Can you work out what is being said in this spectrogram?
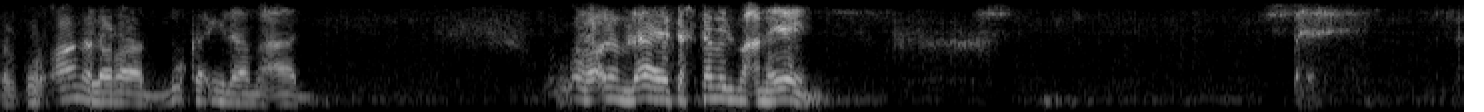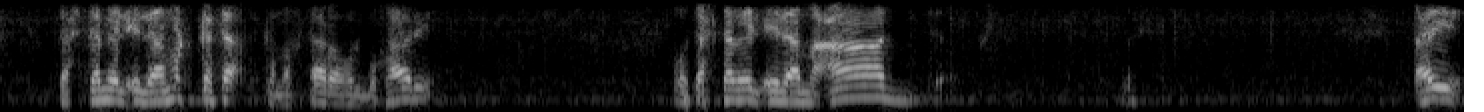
القرآن لرادك إلى معاد. الله أعلم الآية تحتمل معنيين. تحتمل إلى مكة كما اختاره البخاري وتحتمل إلى معاد. أي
